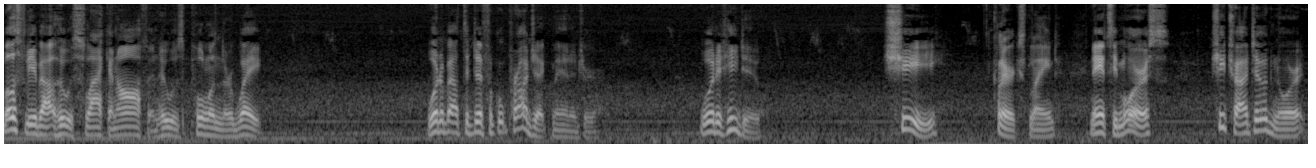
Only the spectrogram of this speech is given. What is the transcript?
mostly about who was slacking off and who was pulling their weight. What about the difficult project manager? What did he do? She, Claire explained, Nancy Morris, she tried to ignore it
